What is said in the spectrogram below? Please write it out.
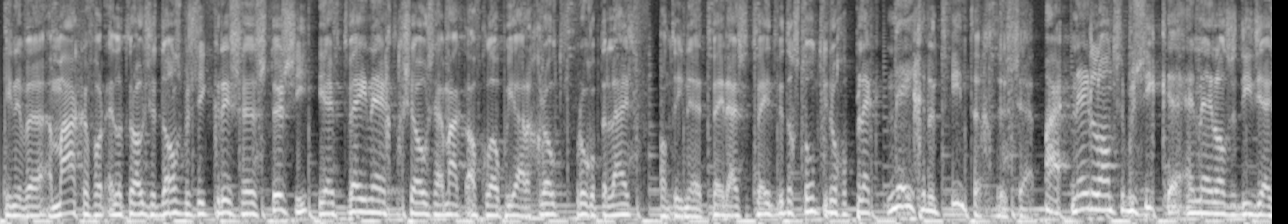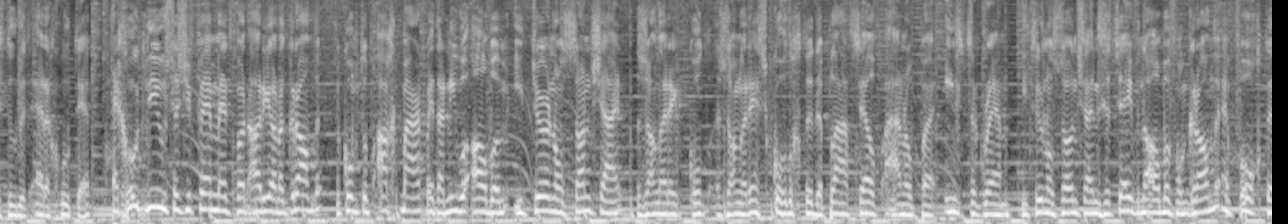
vinden we een maker van elektronische dansmuziek... Chris Stussi. Die heeft 92 shows. Hij maakt afgelopen jaar een grote sprong op de lijst. Want in 2022 stond hij nog op plek 29. Dus, uh, maar Nederlandse muziek uh, en Nederlandse DJ's doen het erg goed, hè. En goed nieuws als je fan bent van Ariana Grande. Ze komt op 8 maart met haar nieuwe album Eternal Sunshine. Zangeres, zangeres kondigde de plaat zelf aan op Instagram. Eternal Sunshine is het zevende album van Grande... en volgde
